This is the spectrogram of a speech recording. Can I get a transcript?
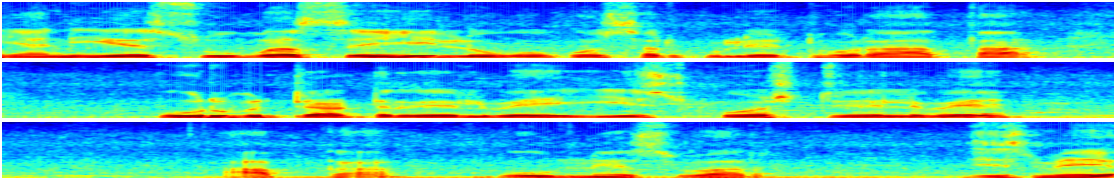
यानी ये सुबह से ही लोगों को सर्कुलेट हो रहा था पूर्व तट रेलवे, ईस्ट कोस्ट रेलवे आपका भुवनेश्वर, जिसमें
